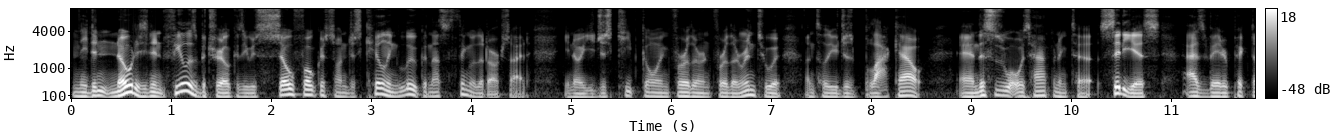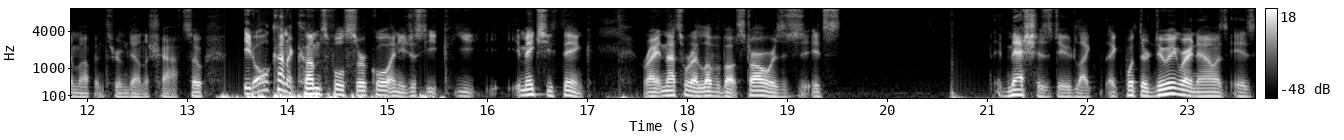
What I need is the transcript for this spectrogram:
and he didn't notice, he didn't feel his betrayal because he was so focused on just killing Luke. And that's the thing with the dark side. You know, you just keep going further and further into it until you just black out. And this is what was happening to Sidious as Vader picked him up and threw him down the shaft. So it all kind of comes full circle, and you just you, you, it makes you think, right? And that's what I love about Star Wars. It's, it's it meshes, dude. Like like what they're doing right now is is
